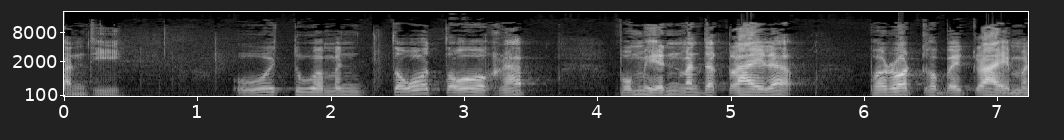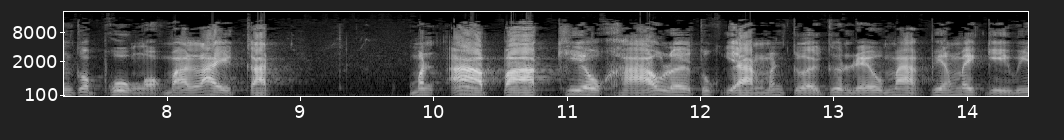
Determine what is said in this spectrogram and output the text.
ทันที โอ้ยตัวมันโตโตครับ ผมเห็นมันตะไกลแล้วพอรถเข้าไปใกล้มันก็พุ่งออกมาไล่กัด มันอ้าปากเขี้ยวขาวเลยทุกอย่างมันเกิดขึ้นเร็วมาก เพียงไม่กี่วิ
